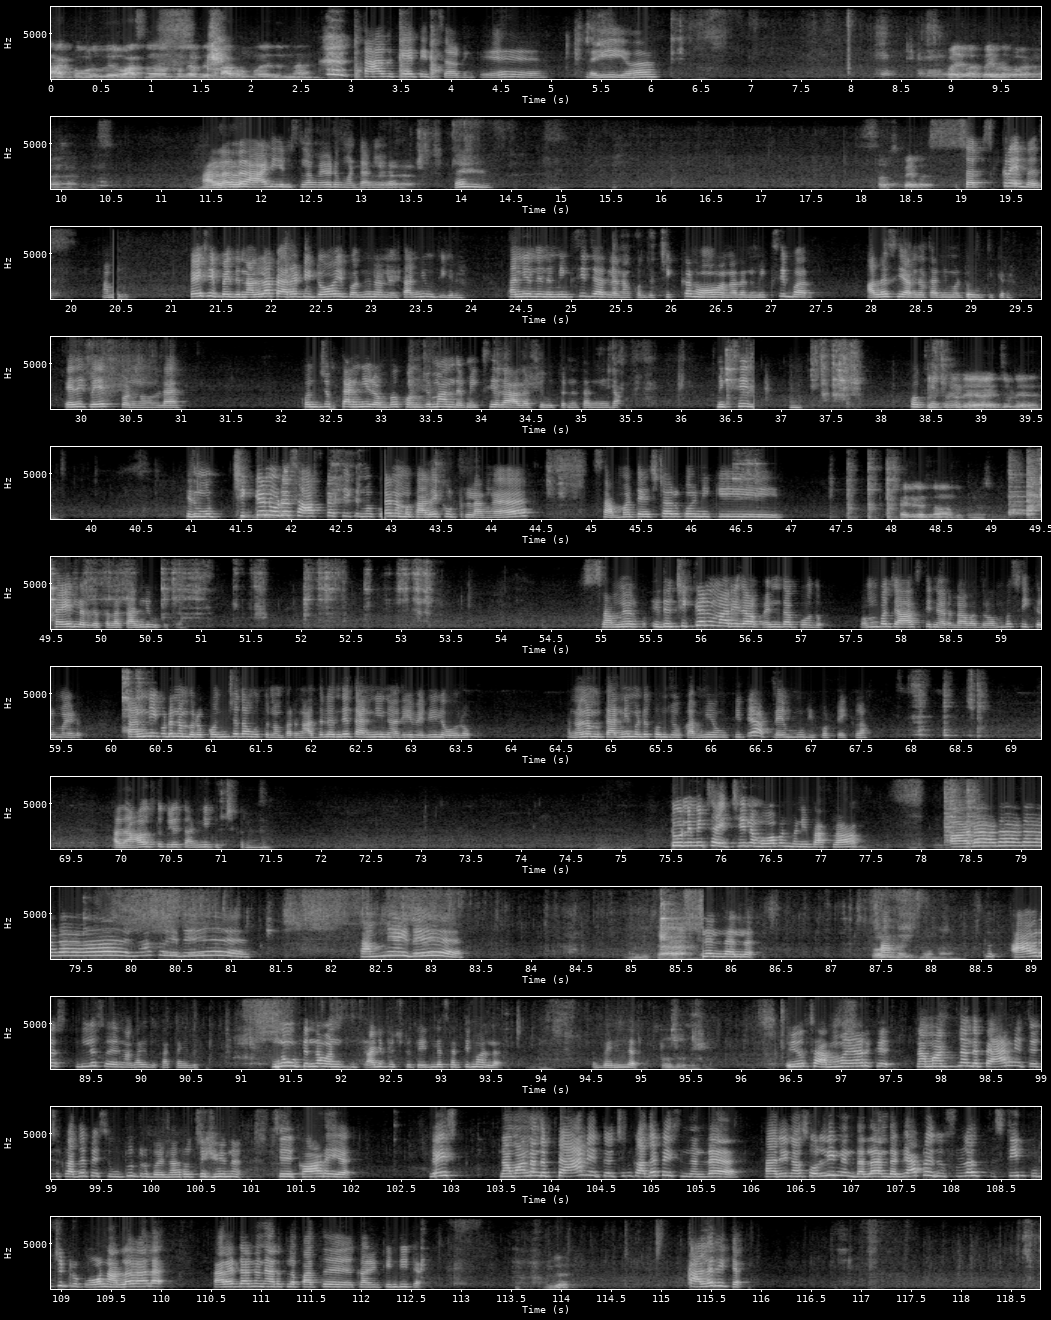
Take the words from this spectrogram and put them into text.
நாக்கு ஊறுது வாசனை அப்படியே சாப்பிடும் போது காது கேட்டுச்சா உனக்கு ஐயோ பயப்பட பயப்பட அளவு ஆடியன்ஸ்லாம் விட மாட்டாங்க சப்ஸ்கிரைபர்ஸ் பேசி இப்போ இது நல்லா பெரட்டிட்டோம் இப்போ வந்து நான் தண்ணி ஊற்றிக்கிறேன் தண்ணி வந்து இந்த மிக்ஸி ஜாரில் நான் கொஞ்சம் சிக்கனும் அதனால் இந்த மிக்ஸி பார் அலசி அந்த தண்ணி மட்டும் ஊற்றிக்கிறேன் எதுக்கு வேஸ்ட் பண்ணணும்ல? கொஞ்சம் தண்ணி ரொம்ப கொஞ்சமாக அந்த மிக்சியெல்லாம் அலசி ஊற்றின தண்ணி தான் மிக்ஸி ஓகே. இது மு சிக்கனோட சாஃப்டாக சீக்கிரமாக கூட நம்ம கலக்கி விட்டுறலாங்க. செம்ம டேஸ்ட்டாக இருக்கும் இன்னைக்கு. கொஞ்சம் சைடில் இருக்கிறதெல்லாம் தள்ளி விட்டுக்கலாம். செம்மையாக இருக்கும். இது சிக்கன் மாதிரி தான் வெந்தால் போதும். ரொம்ப ஜாஸ்தி நிரலாகாது ரொம்ப சீக்கிரமாயிடும். தண்ணி கூட நம்ம கொஞ்சம் தான் ஊற்றணும் பாருங்க. அதுலேருந்தே தண்ணி நிறைய வெளியில் வரும். அதனால நம்ம தண்ணி மட்டும் கொஞ்சம் கம்மியாக ஊற்றிட்டு அப்படியே மூடி போட்டு வைக்கலாம். அது ஆழத்துக்குள்ளே தண்ணி குடிச்சுக்கிறேன். டூ நிமிட்ஸ் ஆயிடுச்சு. நம்ம ஓபன் பண்ணி பார்க்கலாம். அடா அடா அடா அடா என்ன இது? செம்மையா இது. இல்ல இல்ல இல்ல. ரோல் யூஸ் பண்ண ஆவர இல்ல சார் நல்லா இது கரெக்டா இது. இன்னும் விட்டுருந்தா வந்து அடி பிடிச்சிட்டு இருக்கு. இல்ல சத்தியமா இல்ல. வெளில. ஐயோ செம்மையா இருக்கு. நான் மட்டும் அந்த பேன் எடுத்து வச்சு கதை பேசி விட்டுட்டு இருப்பேன் நேரம் சரி காடைய. கைஸ் நான் மட்டும் அந்த பேன் எடுத்து வச்சுன்னு கதை பேசியிருந்தேன்ல. சரி நான் சொல்லியிருந்தேன்ல அந்த கேப்ல இது ஃபுல்லா ஸ்டீம் பிடிச்சிட்டு இருக்கோம். நல்ல வேலை. கரெக்டான நேரத்துல பார்த்து கிண்டிட்டேன். கலரிட்டேன்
